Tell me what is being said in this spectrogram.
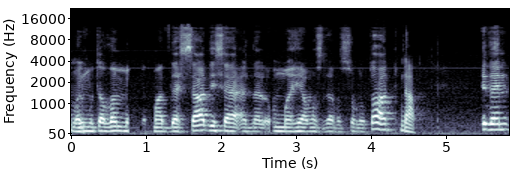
والمتضمن الماده السادسة أن الأمة هي مصدر السلطات. نعم. اذا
